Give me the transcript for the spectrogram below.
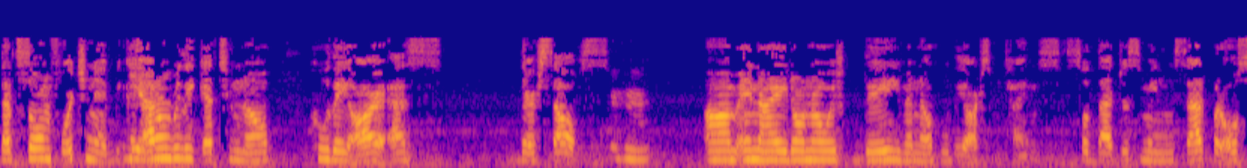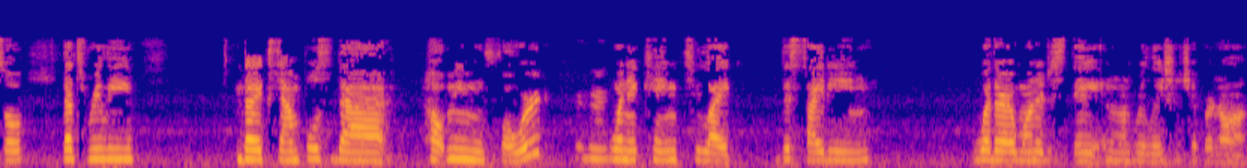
that's so unfortunate because Yeah. I don't really get to know who they are as themselves. Mm-hmm. Um, and I don't know if they even know who they are sometimes. So that just made me sad, but also that's really the examples that helped me move forward Mm-hmm. when it came to like deciding whether I wanted to stay in one relationship or not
